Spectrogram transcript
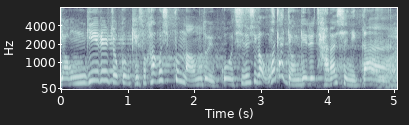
연기를 조금 계속 하고 싶은 마음도 있고 진우 씨가 워낙 연기를 잘하시니까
